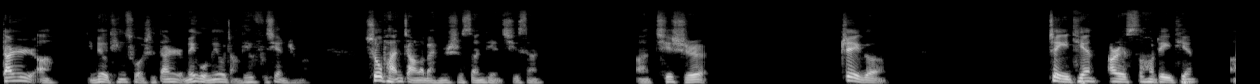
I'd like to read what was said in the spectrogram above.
单日啊，你没有听错，是单日，美股没有涨跌幅限制嘛？收盘涨了百分之十三点七三，啊，其实这个这一天，二月四号这一天啊，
